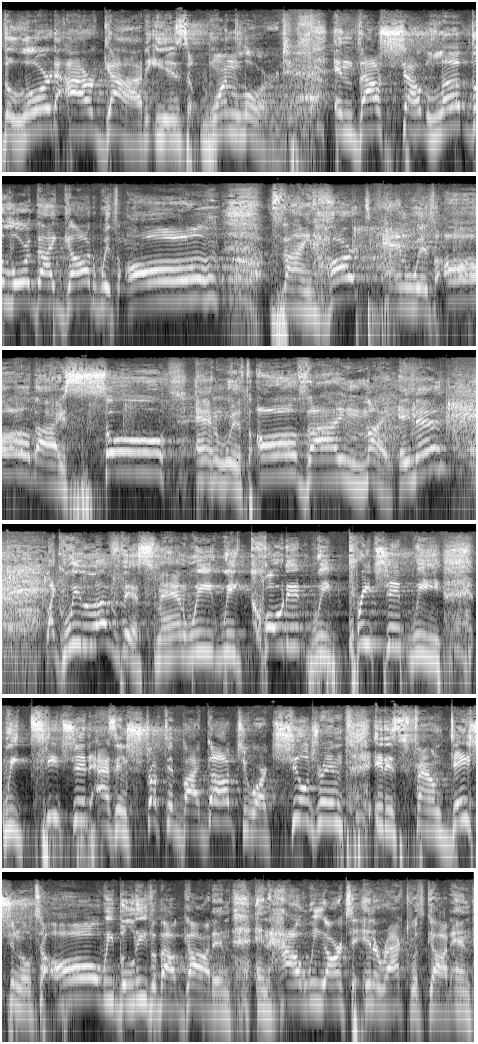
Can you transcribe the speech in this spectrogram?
the Lord our God is one Lord, and thou shalt love the Lord thy God with all thine heart and with all thy soul and with all thy might. Amen? Like we love this, man. We we quote it, we preach it, we we teach it as instructed by God to our children. It is foundational to all we believe about God and and how we are to interact with God. And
